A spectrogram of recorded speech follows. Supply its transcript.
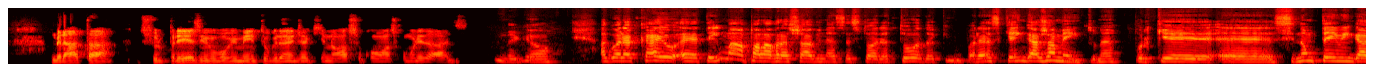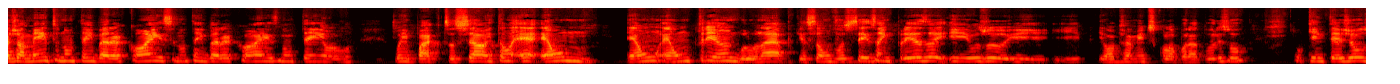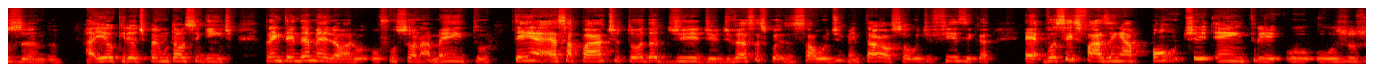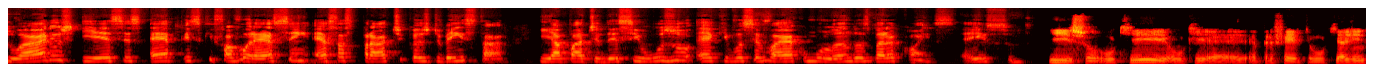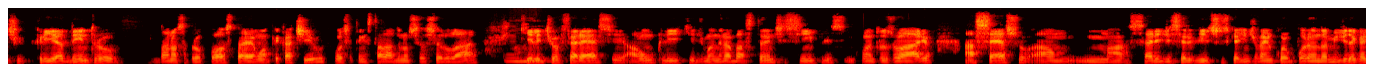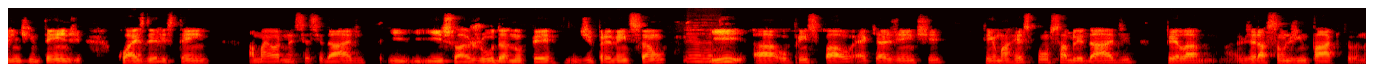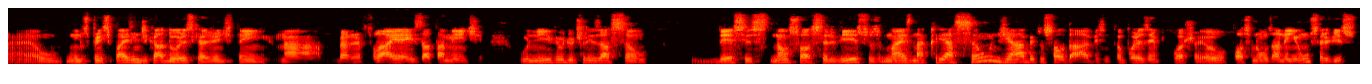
grata surpresa e um envolvimento grande aqui nosso com as comunidades. Legal. Agora, Caio, é, tem uma palavra-chave nessa história toda que me parece que é engajamento, né? Porque é, se não tem o engajamento, não tem Better Coins, se não tem Better Coins, não tem o, o impacto social. Então, é, é, um, é, um, é um triângulo, né? Porque são vocês, a empresa, e, uso, e, e, e obviamente, os colaboradores ou, ou quem esteja usando. Aí eu queria te perguntar o seguinte: para entender melhor o, o, funcionamento, tem essa parte toda de, de, diversas coisas, saúde mental, saúde física. É, vocês fazem a ponte entre o, os usuários e esses apps que favorecem essas práticas de bem-estar. E a partir desse uso é que você vai acumulando as Baracoins. É isso? Isso. O que, o que é, é perfeito. O que a gente cria dentro da nossa proposta é um aplicativo que você tem instalado no seu celular, uhum. que ele te oferece a um clique, de maneira bastante simples, enquanto usuário, acesso a uma série de serviços que a gente vai incorporando à medida que a gente entende quais deles têm a maior necessidade, e, e isso ajuda no P de prevenção. Uhum. E uh, o principal é que a gente tem uma responsabilidade pela geração de impacto. Né? Um dos principais indicadores que a gente tem na Betterfly é exatamente o nível de utilização desses, não só serviços, mas na criação de hábitos saudáveis. Então, por exemplo, poxa, eu posso não usar nenhum serviço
